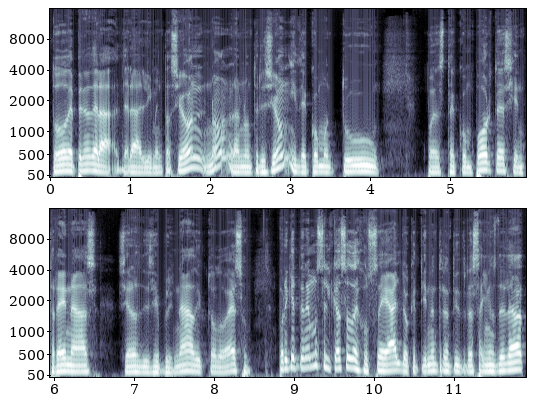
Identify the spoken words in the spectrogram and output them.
Todo depende de la, de la alimentación, ¿no? La nutrición y de cómo tú pues te comportes y entrenas, si eres disciplinado y todo eso. Porque tenemos el caso de José Aldo que tiene 33 años de edad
